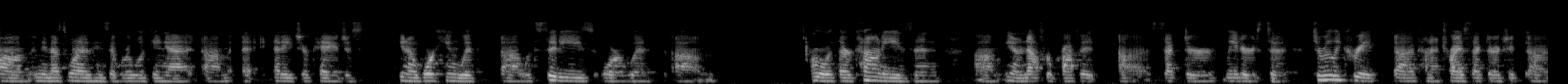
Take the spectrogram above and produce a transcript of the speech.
um, I mean, that's one of the things that we're looking at um, at, at, HOK, just, you know, working with, uh, with cities or with, or with our counties and, um, you know, not-for-profit uh, sector leaders to, to really create uh, kind of tri-sector, actually, uh,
